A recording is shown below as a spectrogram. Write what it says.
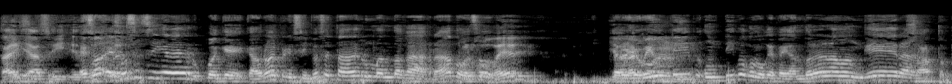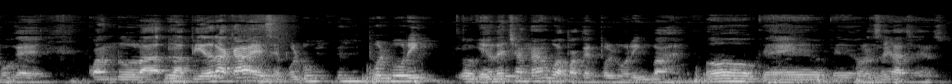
Así. Eso, eso se sigue derrumbando, porque cabrón, al principio se estaba derrumbando a cada rato. por Eso, pero yo vi un el- tipo, un tipo como que pegándole a la manguera. Exacto, porque cuando la, la piedra cae se forma un, un polvorín Ok. y le echan agua para que el polvorín baje. Ok, ok, Por ok. eso ya hacen eso.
